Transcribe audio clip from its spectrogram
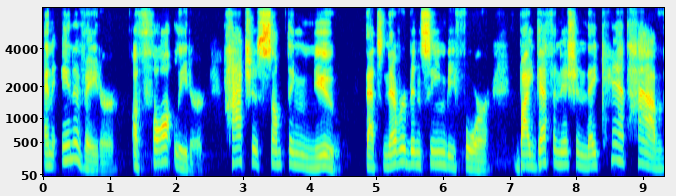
an innovator, a thought leader, hatches something new, that's never been seen before, by definition, they can't have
